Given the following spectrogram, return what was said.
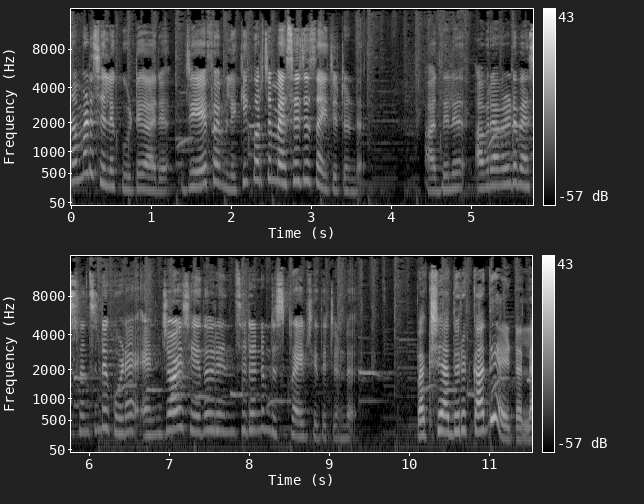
നമ്മുടെ ചില കൂട്ടുകാർ ജെ എഫ് എമ്മിലേക്ക് കുറച്ച് മെസ്സേജസ് അയച്ചിട്ടുണ്ട്. അതിൽ അവർ അവരുടെ ബെസ്റ്റ് ഫ്രണ്ട്സിന്റെ കൂടെ എൻജോയ് ചെയ്ത ഒരു ഇൻസിഡന്റും ഡിസ്ക്രൈബ് ചെയ്തിട്ടുണ്ട്. പക്ഷേ അതൊരു കഥയായിട്ടല്ല.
